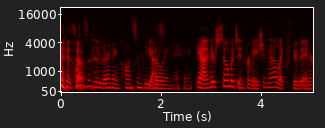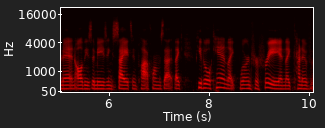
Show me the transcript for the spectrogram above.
so Constantly learning, constantly Yes. growing, I think. yeah and there's so much information now like through the internet and all these amazing sites and platforms that like people can like learn for free and like kind of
